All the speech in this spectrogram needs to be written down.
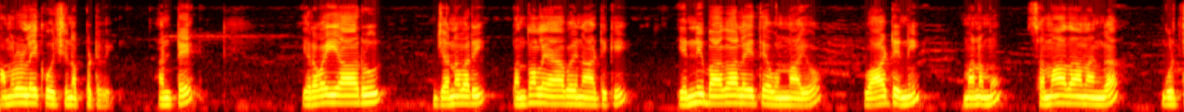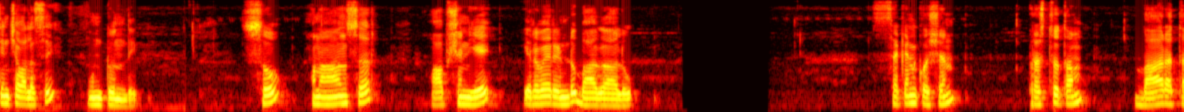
అమలులోకి వచ్చినప్పటివి. అంటే ఇరవై ఆరు జనవరి పంతొమ్మిది వందల యాభై నాటికి ఎన్ని భాగాలైతే ఉన్నాయో వాటిని మనము సమాధానంగా గుర్తించవలసి ఉంటుంది. సో మన ఆన్సర్ ఆప్షన్ ఏ ఇరవై రెండు భాగాలు. Second question. ప్రస్తుతం భారత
